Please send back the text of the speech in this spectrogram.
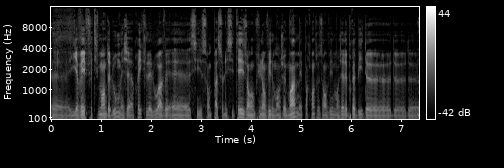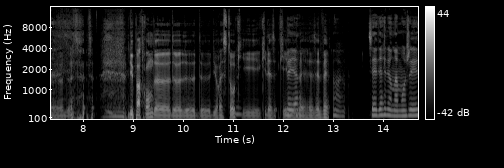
Euh, il y avait effectivement des loups, mais j'ai appris que les loups, avaient, euh, s'ils ne sont pas sollicités, ils n'ont aucune envie de manger moi, mais par contre, ils ont envie de manger les brebis de, du patron du resto qui, qui les, qui les élevait. Ouais. C'est-à-dire, il en a mangé,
